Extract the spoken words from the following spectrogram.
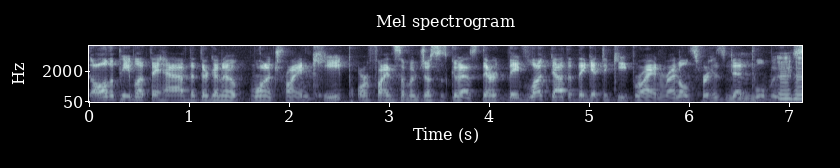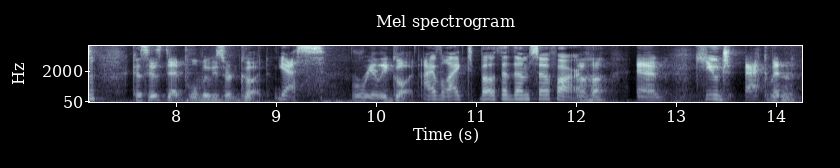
all the people that they have that they're going to want to try and keep, or find someone just as good as, they're they've lucked out that they get to keep Ryan Reynolds for his mm-hmm. Deadpool movies mm-hmm. because his Deadpool movies are good, Yes, really good. I've liked both of them so far. Uh huh. And Hugh Jackman,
